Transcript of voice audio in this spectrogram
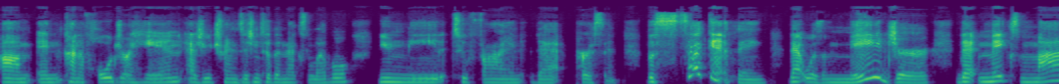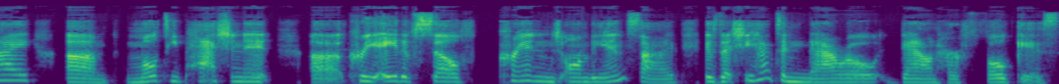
um, and kind of hold your hand as you transition to the next level, you need to find that person. The second thing that was major that makes my um, multi passionate, uh, creative self cringe on the inside is that she had to narrow down her focus.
